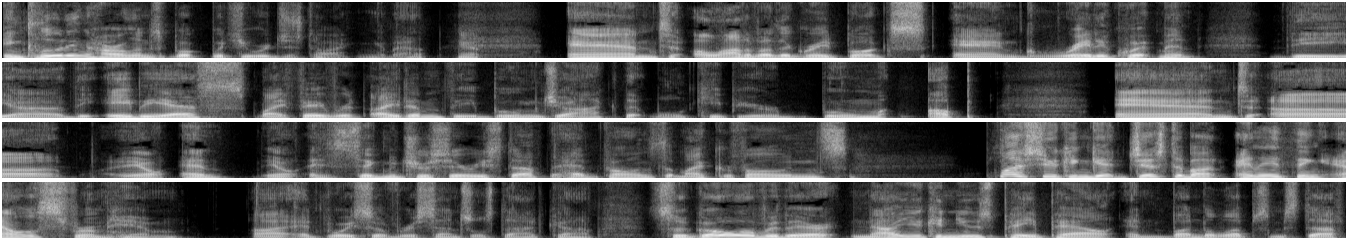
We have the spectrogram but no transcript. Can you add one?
including Harlan's book, which you were just talking about. Yep. And a lot of other great books and great equipment. The uh, the ABS, my favorite item, the Boom Jock that will keep your boom up, and uh, you know, and you know, his signature series stuff, the headphones, the microphones. Plus, you can get just about anything else from him uh, at voiceoveressentials.com. So go over there. Now you can use PayPal and bundle up some stuff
